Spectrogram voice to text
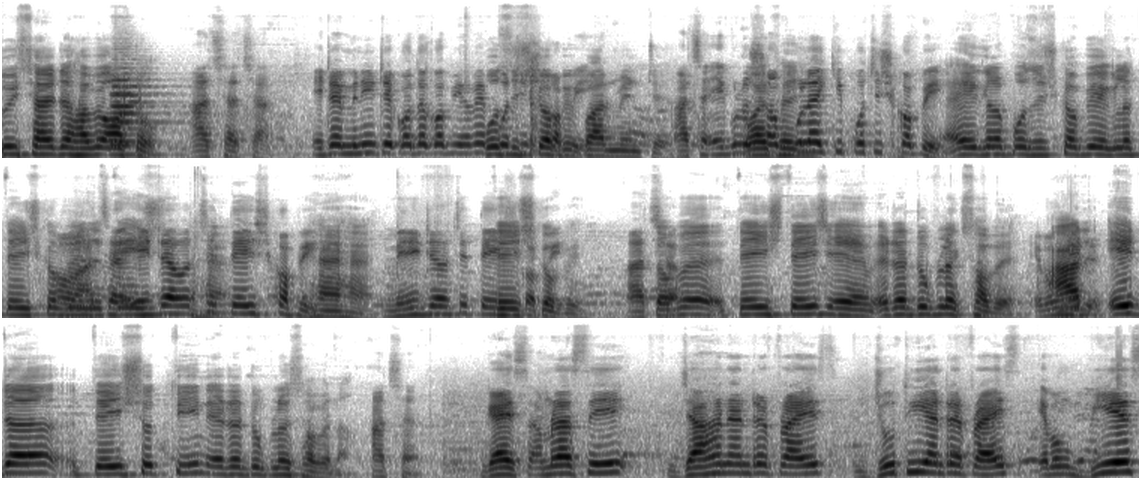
দুই সাইডে হবে অটো আচ্ছা আচ্ছা। এটা মিনিটে কত কপি হবে? পঁচিশ 25 কপি পার মিনিটে আচ্ছা এগুলো সবগুলাই কি 25 কপি এইগুলো পঁচিশ কপি এগুলো তেইশ ও, কপি আচ্ছা এটা হচ্ছে হ্যাঁ, 23 কপি হ্যাঁ হ্যাঁ। মিনিটে হচ্ছে তেইশ 23 কপি আচ্ছা। তবে তেইশ তেইশ এম এটা ডুপ্লেক্স হবে। আর এটা- এইটা তেইশশো তিন এটা ডুপ্লেক্স হবে না। আচ্ছা। গাইস আমরা আছি জাহান এন্টারপ্রাইজ জ্যোতি এন্টারপ্রাইজ এবং বিএস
